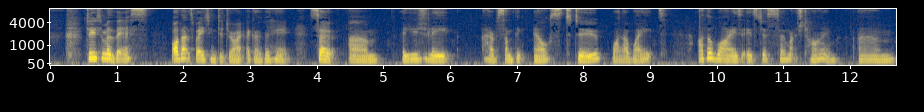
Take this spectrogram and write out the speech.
do some of this while that's waiting to dry. I go over here. So um, I usually have something else to do while I wait. Otherwise, it's just so much time um,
